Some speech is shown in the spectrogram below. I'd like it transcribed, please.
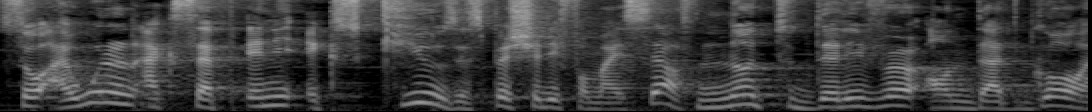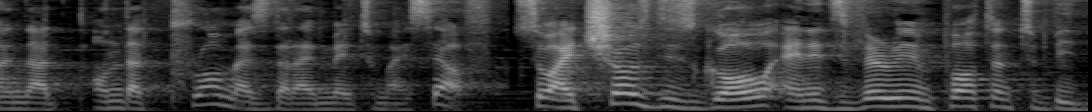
So I wouldn't accept any excuse, especially for myself, not to deliver on that goal and that, on that promise that I made to myself. So I chose this goal and it's very important to be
